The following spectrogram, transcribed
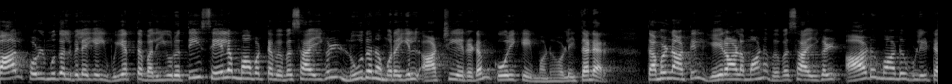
பால் கொள்முதல் விலையை உயர்த்த வலியுறுத்தி சேலம் மாவட்ட விவசாயிகள் நூதன முறையில் ஆட்சியரிடம் கோரிக்கை மனு அளித்தனர். தமிழ்நாட்டில் ஏராளமான விவசாயிகள் ஆடு மாடு உள்ளிட்ட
